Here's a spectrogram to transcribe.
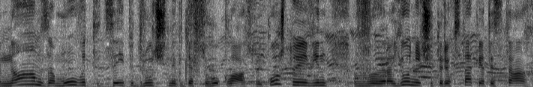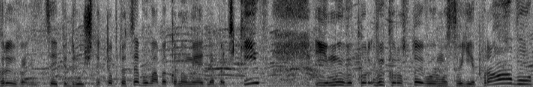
нам замовити цей підручник для всього класу? І коштує він в районі 400-500 гривень. Цей підручник. Тобто це була б економія для батьків, і ми використовуємо своє право.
